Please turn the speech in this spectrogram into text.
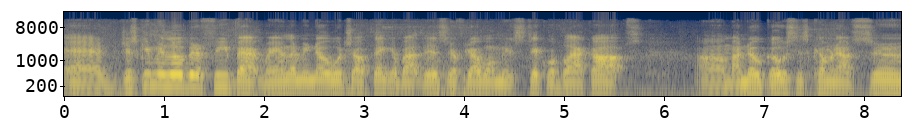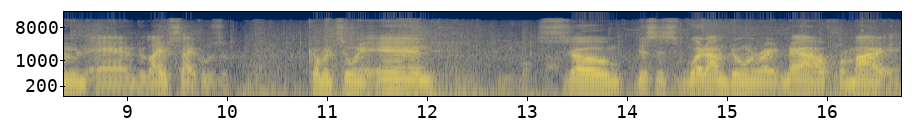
and just give me a little bit of feedback, man. Let me know what y'all think about this, or if y'all want me to stick with Black Ops. Um, I know Ghost is coming out soon, and life cycle's coming to an end. So this is what I'm doing right now for my.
